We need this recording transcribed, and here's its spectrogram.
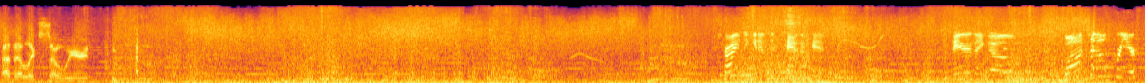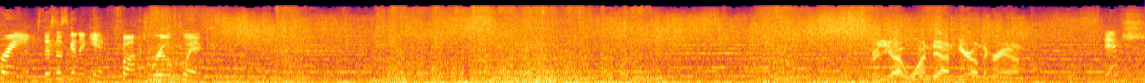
God, that looks so weird. Trying to get him to tag. There they go. Watch out for your frames. This is gonna get fucked real quick. You got one down here on the ground. Bitch.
